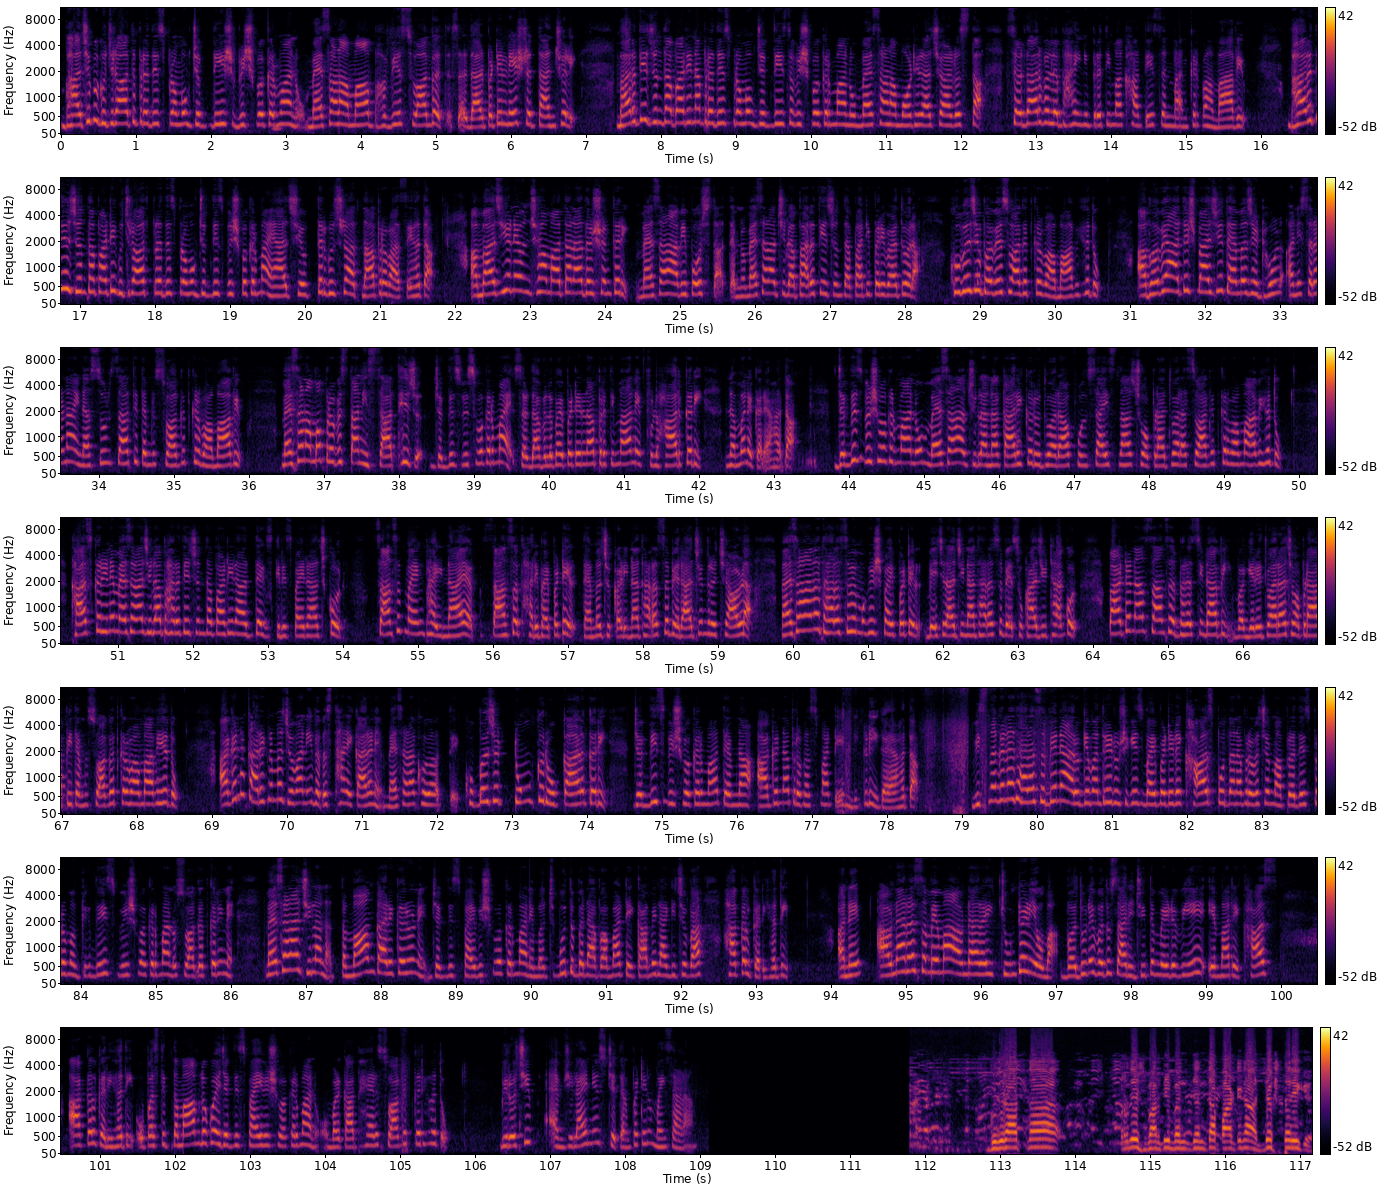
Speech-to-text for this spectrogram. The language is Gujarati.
ભાજપ ગુજરાત પ્રદેશ પ્રમુખ જગદીશ વિશ્વકર્માનું મહેસાણામાં ભવ્ય સ્વાગત સરદાર પટેલને શ્રદ્ધાંજલિ. ભારતીય જનતા પાર્ટીના પ્રદેશ પ્રમુખ જગદીશ વિશ્વકર્માનું મહેસાણા મોઢેરા ચાર રસ્તા સરદાર વલ્લભભાઈની પ્રતિમા ખાતે સન્માન કરવામાં આવ્યું. ભારતીય જનતા પાર્ટી ગુજરાત પ્રદેશ પ્રમુખ જગદીશ વિશ્વકર્માએ આજે ઉત્તર ગુજરાતના પ્રવાસે હતા. અંબાજી અને ઊંઝા માતાના દર્શન કરી મહેસાણા આવી પહોંચતા તેમનું મહેસાણા જિલ્લા ભારતીય જનતા પાર્ટી પરિવાર દ્વારા ખૂબ જ ભવ્ય સ્વાગત કરવામાં આવ્યું હતું. આ ભવ્ય આતિશબાજી તેમજ ઢોલ અને શરણાઈના સુર સાથે તેમનું સ્વાગત કરવામાં આવ્યું. મહેસાણામાં પ્રવેશતાની સાથે જ જગદીશ વિશ્વકર્માએ સરદાર વલ્લભભાઈ પટેલના પ્રતિમાને ફૂલહાર કરી નમન કર્યા હતા. જગદીશ વિશ્વકર્માનું મહેસાણા જિલ્લાના કાર્યકરો દ્વારા ફૂલ સાઇઝના ચોપડા દ્વારા સ્વાગત કરવામાં આવ્યું હતું. ખાસ કરીને મહેસાણા જિલ્લા ભારતીય જનતા પાર્ટીના અધ્યક્ષ ગિરીશભાઈ રાજકોર સાંસદ મયંકભાઈ નાયક, સાંસદ હરિભાઈ પટેલ તેમજ કડીના ધારાસભ્ય રાજેન્દ્ર ચાવડા, મહેસાણાના ધારાસભ્ય મુકેશભાઈ પટેલ, બેચરાજીના ધારાસભ્ય સુખાજી ઠાકોર, પાટણના સાંસદ ભરતસિંહ ડાભી વગેરે દ્વારા ચોપડા આપી તેમનું સ્વાગત કરવામાં આવ્યું હતું. આગળના કાર્યક્રમમાં જવાની વ્યવસ્થાને કારણે મહેસાણા ખાતે ખૂબ જ ટૂંક રોકાણ કરી જગદીશ વિશ્વકર્મા તેમના આગળના પ્રવાસ માટે નીકળી ગયા હતા. વિસનગરના ધારાસભ્ય અને આરોગ્ય મંત્રી ઋષિકેશભાઈ પટેલે ખાસ પોતાના પ્રવચનમાં પ્રદેશ પ્રમુખ જગદીશ વિશ્વકર્માનું સ્વાગત કરીને મહેસાણા જિલ્લાના તમામ કાર્યકરોને જગદીશભાઈ વિશ્વકર્માને મજબૂત બનાવવા માટે કામે લાગી જવા હાકલ કરી હતી. અને આવનારા સમયમાં આવનારી ચૂંટણીઓમાં વધુને વધુ સારી જીત મેળવીએ એ માટે ખાસ આકલ કરી હતી. ઉપસ્થિત તમામ લોકોએ જગદીશભાઈ વિશ્વકર્માનું ઉમળકાભેર સ્વાગત કર્યું હતું. બ્યુરો ચીફ એમજી લાઈ ન્યૂઝ ચેતન પટેલ, મહેસાણા. ગુજરાતના પ્રદેશ ભારતીય જનતા પાર્ટીના અધ્યક્ષ તરીકે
